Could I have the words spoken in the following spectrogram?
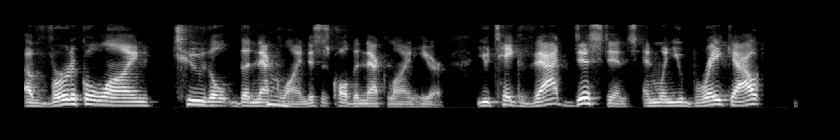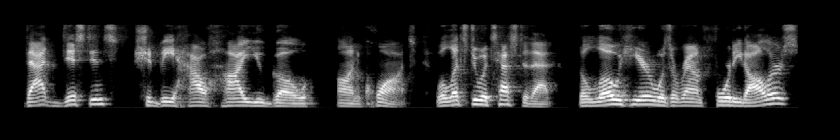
a vertical line to the, the hmm. neckline. This is called the neckline here. You take that distance, and when you break out, that distance should be how high you go on quant. Well, let's do a test of that. The low here was around $40.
